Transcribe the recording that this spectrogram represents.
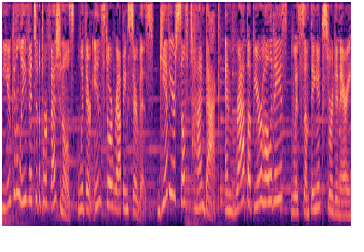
you can leave it to the professionals with their in store wrapping service. Give yourself time back and wrap up your holidays with something extraordinary.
